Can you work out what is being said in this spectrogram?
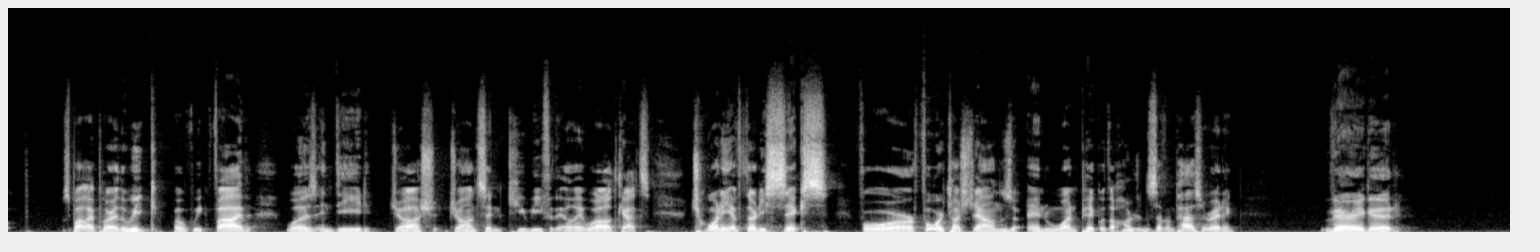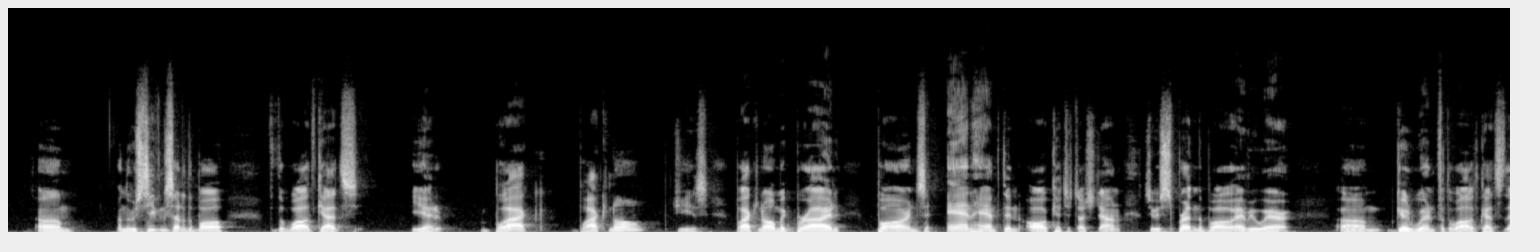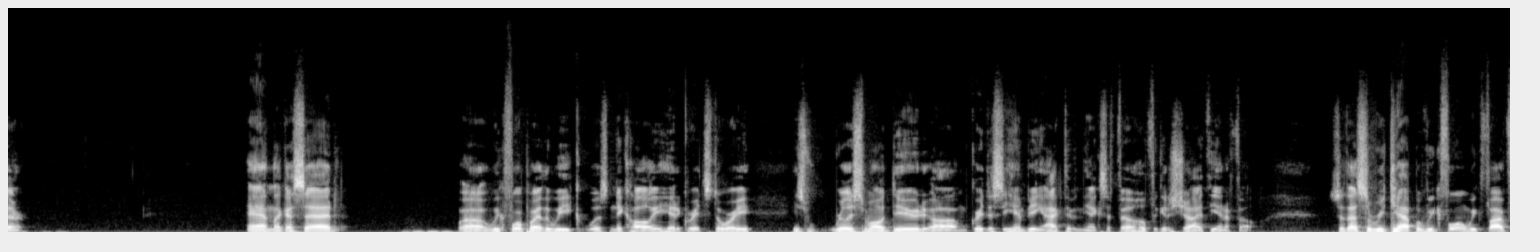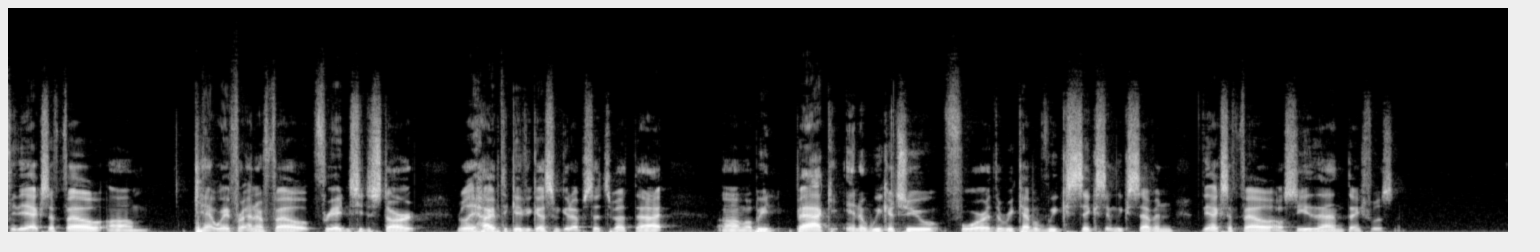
spotlight player of the week of Week Five was indeed Josh Johnson, QB for the LA Wildcats. 20 of 36 for four touchdowns and one pick with 107 passer rating. Very good. Um, on the receiving side of the ball, for the Wildcats, you had Black Blacknall, jeez, Blacknall, McBride, Barnes, and Hampton all catch a touchdown. So he was spreading the ball everywhere. Um, good win for the Wildcats there. And like I said, uh, week four player of the week was Nick Holley. He had a great story. He's really small dude. Um, great to see him being active in the XFL. Hopefully, get a shot at the NFL. So that's the recap of week four and week five for the XFL. Um, can't wait for NFL free agency to start. Really hyped to give you guys some good episodes about that. Um, I'll be back in a week or two for the recap of week six and week seven of the XFL. I'll see you then. Thanks for listening.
